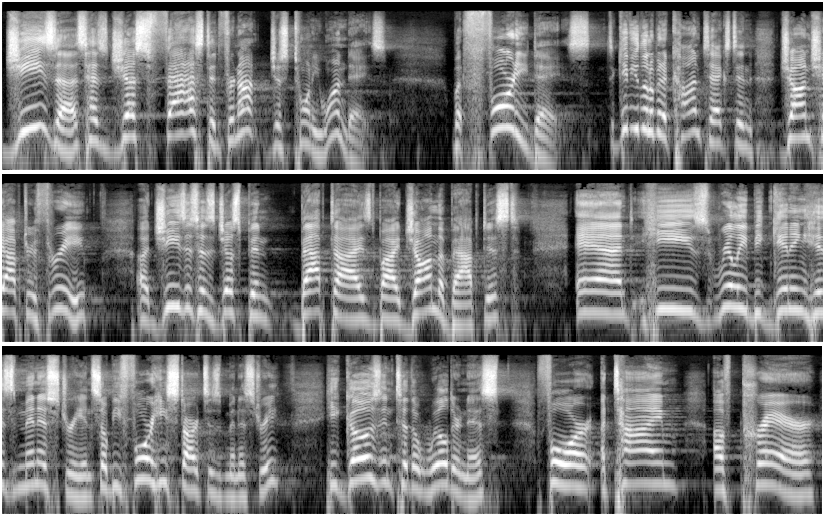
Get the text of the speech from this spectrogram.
Jesus has just fasted for not just 21 days, but 40 days. To give you a little bit of context, in John chapter 3, uh, Jesus has just been baptized by John the Baptist, and he's really beginning his ministry. And so before he starts his ministry, he goes into the wilderness for a time of prayer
